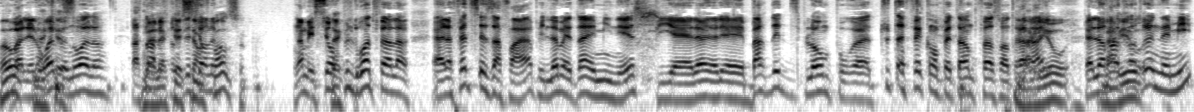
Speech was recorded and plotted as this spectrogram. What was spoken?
on va ouais, aller loin, question- Benoît, là. Parce- Ben, la question si on pose. Non, mais si on n'a La- plus le droit de faire leur... Elle a fait ses affaires, puis là, maintenant, elle est ministre, puis elle, a- elle est bardée de diplômes pour euh, tout à fait compétente pour faire son travail. Mario, Puis elle a Mario- rencontré une amie.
